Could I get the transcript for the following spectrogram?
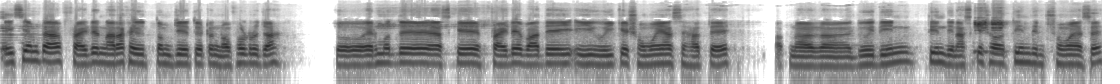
এই সিএমটা ফ্রাইডে না রাখাই উত্তম, যেহেতু এটা নফল রোজা। তো এর মধ্যে আজকে ফ্রাইডে বাদে এই উইকে সময় আছে হাতে আপনার দুই দিন, তিন দিন। আজকে সহ তিন দিন সময় আছে।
